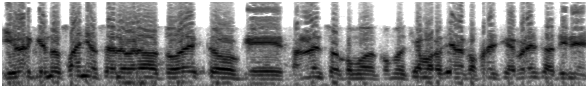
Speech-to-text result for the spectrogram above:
ver que en dos años se ha logrado todo esto, que San Lorenzo, como, como decíamos recién en la conferencia de prensa, tiene,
